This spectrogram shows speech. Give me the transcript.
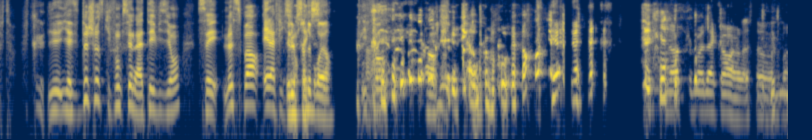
putain. Il y a- deux choses qui fonctionnent à la télévision, c'est le sport et la Et fiction. le Pierre de. Breuer. Il faut. Pierre de Brouwer. Non, je suis pas d'accord. alors là, ça va pas.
